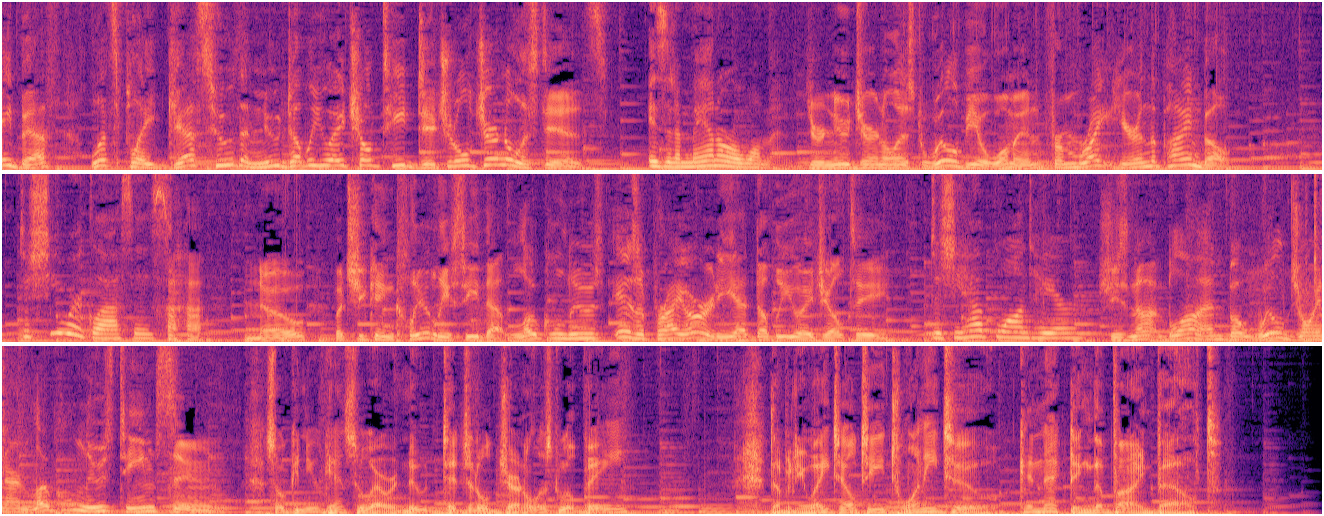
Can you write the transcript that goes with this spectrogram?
Hey Beth, let's play Guess Who the new WHLT digital journalist is. Is it a man or a woman? Your new journalist will be a woman from right here in the Pine Belt. Does she wear glasses? no, but she can clearly see that local news is a priority at WHLT. Does she have blonde hair? She's not blonde, but will join our local news team soon. So, can you guess who our new digital journalist will be? WHLT 22, connecting the Pine Belt.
